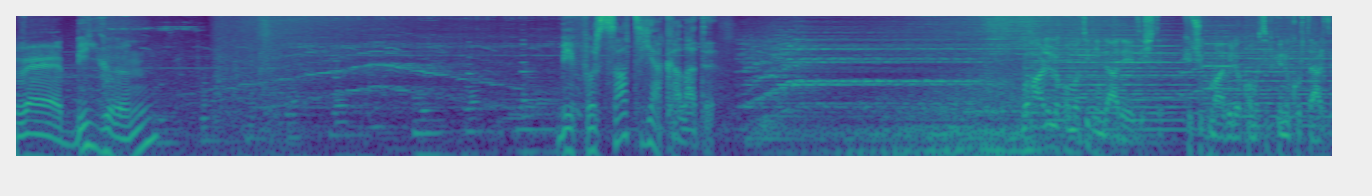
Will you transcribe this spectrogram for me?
Ve bir gün bir fırsat yakaladı. Buharlı lokomotif imdada yetişti. Küçük mavi lokomotif günü kurtardı.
